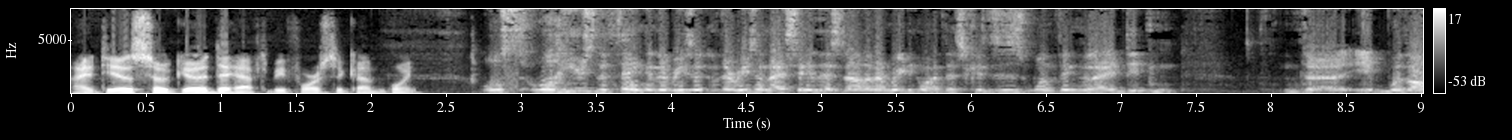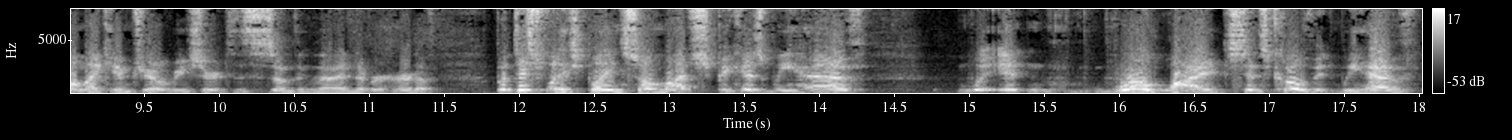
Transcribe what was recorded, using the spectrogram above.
Ideas so good they have to be forced at gunpoint. Well, well, here's the thing, and the reason the reason I say this now that I'm reading about this because this is one thing that I didn't the, it, with all my chemtrail research. This is something that I'd never heard of, but this would explain so much because we have it, worldwide since COVID we have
